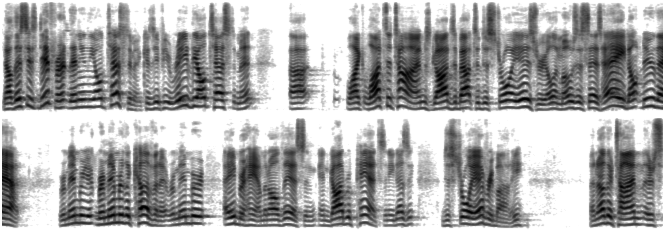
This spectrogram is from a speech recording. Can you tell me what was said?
Now, this is different than in the Old Testament, because if you read the Old Testament, uh, like lots of times, God's about to destroy Israel, and Moses says, Hey, don't do that. Remember, remember the covenant, remember Abraham and all this. And, and God repents, and he doesn't destroy everybody. Another time, there's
